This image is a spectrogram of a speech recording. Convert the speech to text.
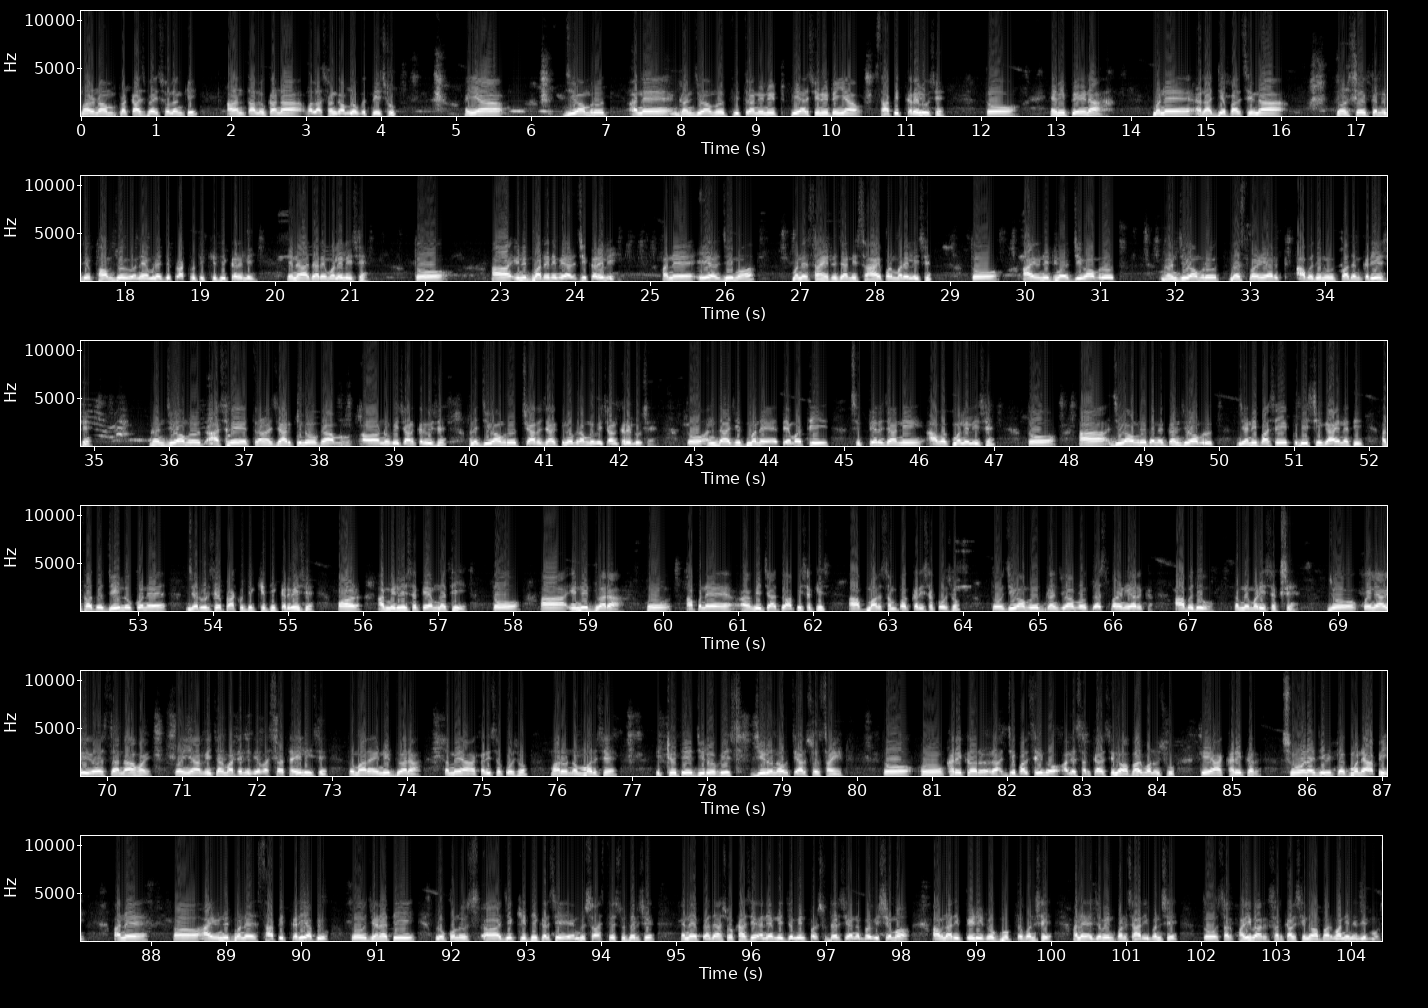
મારું નામ પ્રકાશભાઈ સોલંકી, આણંદ તાલુકાના વલાસણ ગામનો વતની છું. અહીંયા જીવામૃત અને ઘન જીવામૃત વિતરણ યુનિટ બીઆરસી યુનિટ અહીંયા સ્થાપિત કરેલું છે. તો એની પ્રેરણા મને રાજ્યપાલશ્રીના દોઢસો એકરનું જે ફાર્મ જોયું અને એમણે જે પ્રાકૃતિક ખેતી કરેલી, એના આધારે મળેલી છે. તો આ યુનિટ માટેની મેં અરજી કરેલી અને એ અરજીમાં મને સાહીઠ હજારની સહાય પણ મળેલી છે. તો આ યુનિટમાં જીવામૃત ઘન જીવામૃત દસ પાણી આ બધુંનું ઉત્પાદન કરીએ છીએ. ઘન જીવામૃત આશરે ત્રણ હજાર કિલોગ્રામનું વેચાણ કર્યું છે અને જીવામૃત ચાર હજાર કિલોગ્રામનું વેચાણ કરેલું છે. તો અંદાજિત મને તેમાંથી સિત્તેર હજારની આવક મળેલી છે. તો આ જીવામૃત અને ઘન જીવામૃત જેની પાસે એક દેશી ગાય નથી અથવા તો જે લોકોને જરૂર છે પ્રાકૃતિક ખેતી કરવી છે, પણ આ મેળવી શકે એમ નથી, તો આ યુનિટ દ્વારા હું આપને વિચાર તો આપી શકીશ. આપ મારો સંપર્ક કરી શકો છો. તો જીવામૃત ઘન જીવામૃત દસ પાણી અર્ક આ બધું તમને મળી શકશે. જો કોઈને આવી વ્યવસ્થા ના હોય, તો અહીંયા વેચાણ માટેની વ્યવસ્થા થયેલી છે, તો મારા યુનિટ દ્વારા તમે આ કરી શકો છો. મારો નંબર છે ઇઠ્યોતેર જીરો વીસ જીરો નવ ચારસો સાહીઠ. તો હું ખરેખર રાજ્યપાલશ્રીનો અને સરકારશ્રીનો આભાર માનું છું કે આ ખરેખર સુવર્ણ જેવી તક મને આપી અને આ યુનિટ મને સ્થાપિત કરી આપ્યું. તો જેનાથી લોકોનું જે ખેતી કરશે, એમનું સ્વાસ્થ્ય સુધરશે, એને પેદાશો ખાશે અને એમની જમીન પણ સુધરશે અને ભવિષ્યમાં આવનારી પેઢી રોગમુક્ત બનશે અને જમીન પણ સારી બનશે. તો ફરીવાર સરકારશ્રીનો આભાર માનીને વિરમું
